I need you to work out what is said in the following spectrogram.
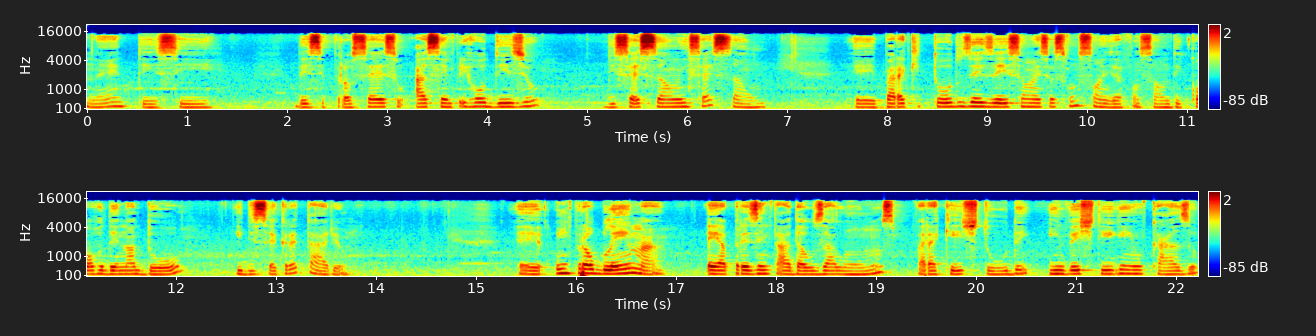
né, desse desse processo, há sempre rodízio de sessão em sessão, é, para que todos exerçam essas funções, a função de coordenador e de secretário. É, um problema é apresentado aos alunos para que estudem, investiguem o caso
